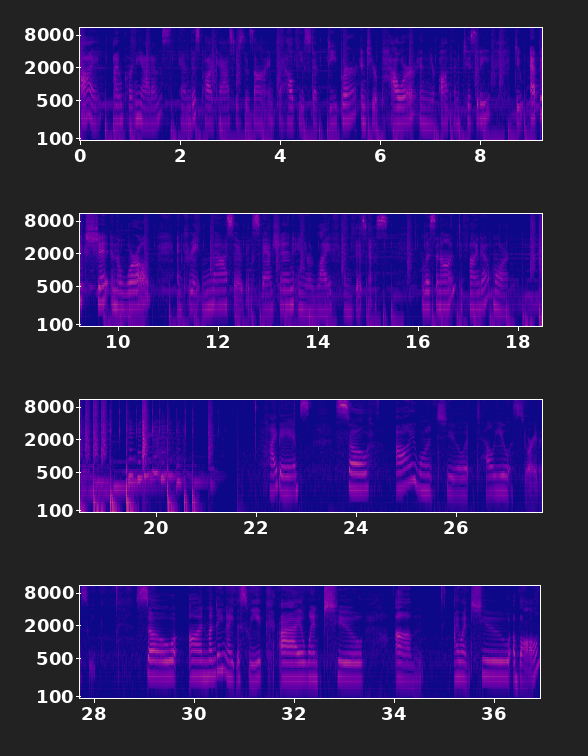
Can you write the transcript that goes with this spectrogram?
Hi, I'm Courtney Adams, and this podcast is designed to help you step deeper into your power and your authenticity, do epic shit in the world, and create massive expansion in your life and business. Listen on to find out more. Hi, babes. So, I want to tell you a story this week. So, on Monday night this week, I went to um, I went to a ball,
